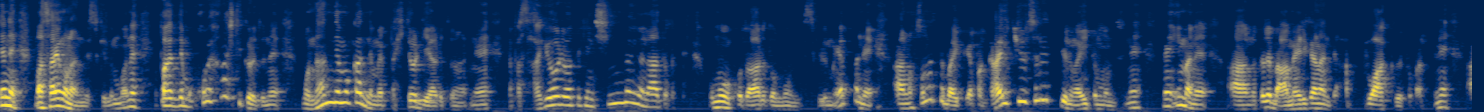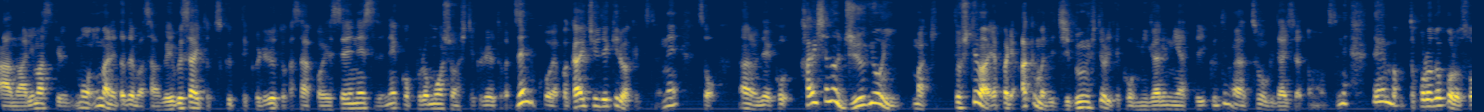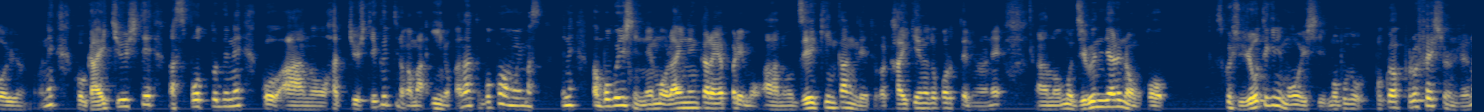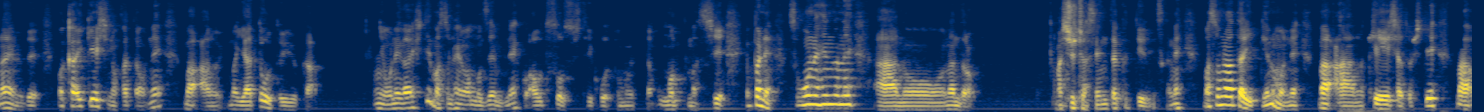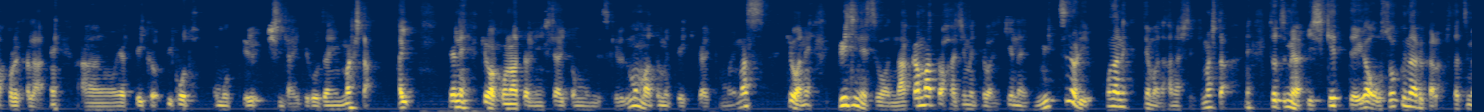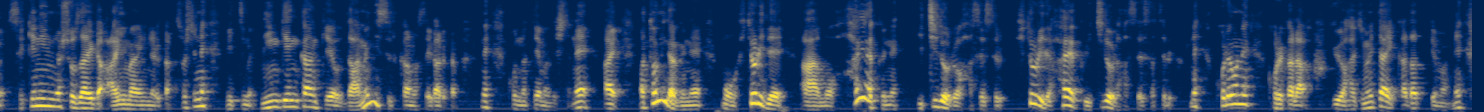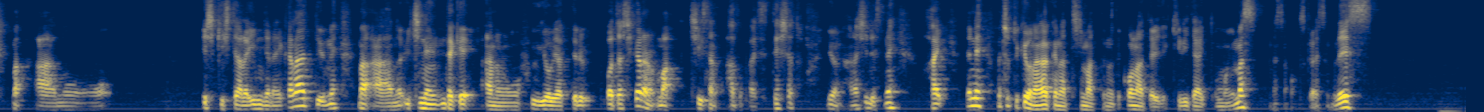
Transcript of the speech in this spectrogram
でね、まあ、最後なんですけどもね、やっぱでもこういう話してくるとね、もう何でもかんでもやっぱ一人でやるとね、やっぱ作業量的にしんどいよなとかって思うことあると思うんですけども、やっぱね、あのそうなった場合やっぱ外注するっていうのがいいと思うんですね。ね今ね、あの例えばアメリカなんてアップワークとかってね、あのありますけれども、今ね、例えばさ、ウェブサイト作ってくれるとかさ、こう SNS でね、こうプロモーションしてくれるとか、全部こうやっぱ外注できるわけですよね。そう。なので、こう会社の従業員、まあ、としては、やっぱりあくまで自分一人でこう身軽にやっていくっていうのがすごく大事だと思うんですね。で、まあ、ところどころそういうのをね、こう外注して、まあ、スポットでね、こうあの発注していくっていうのがまあいいのかなと僕は思います。でね、まあ、僕自身ね、もう来年からやっぱりもうあの税金関連とか会計のところっていうのはね、あのもう自分でやるのをこう、少し量的にも多いし、もう僕僕はプロフェッショナルじゃないので、まあ、会計士の方をね、まああのまあ、雇うというか、にお願いして、まあ、その辺はもう全部ね、こうアウトソースしていこうと思って思ってますし、やっぱね、そこの辺のね、あのー、なんだろう、まあ、取捨選択っていうんですかね。まあ、そのあたりっていうのもね、まあ、あの経営者として、まあ、これからね、あのやっていこういこうと思っている次第でございました。はい。でね、今日はこの辺りにしたいと思うんですけれども、まとめていきたいと思います。今日はね、ビジネスは仲間と始めてはいけない3つの理由。こんなね、テーマで話してきました。ね、1つ目は意思決定が遅くなるから。2つ目、責任の所在が曖昧になるから。そしてね、3つ目、人間関係をダメにする可能性があるから。ね、こんなテーマでしたね。はい。まあ、とにかくね、もう1人で、あの、早くね、1ドルを発生する。1人で早く1ドル発生させる。ね、これをね、これから普及を始めたい方っていうのはね、まあ、あの意識したらいいんじゃないかなっていうね、まあ、あの、1年だけ、あの、副業やってる私からの、まあ、小さなアドバイスでしたというような話ですね。はい。でね、ちょっと今日長くなってしまったので、この辺りで切りたいと思います。皆さんお疲れ様です。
